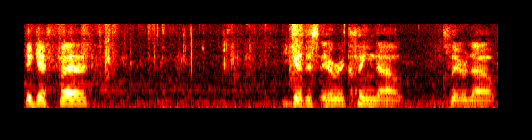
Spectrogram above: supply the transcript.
They get fed, you get this area cleaned out, cleared out.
